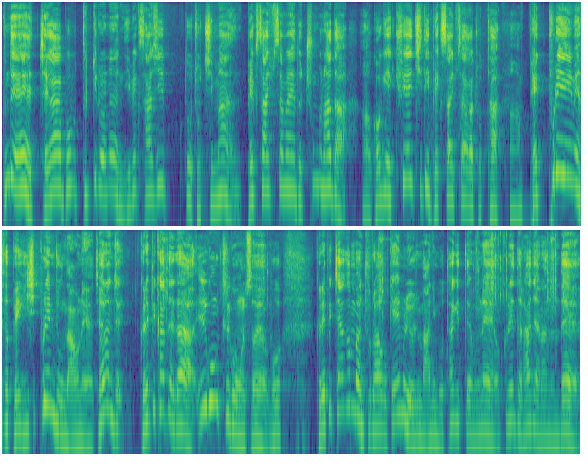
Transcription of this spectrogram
근데 제가 보- 듣기로는 240 도 좋지만 144만 해도 충분하다. 어, 거기에 QHD 144가 좋다. 어, 한 100프레임에서 120프레임 정도 나오네요. 저는 이제 그래픽 카드가 1070을 써요. 뭐 그래픽 작업만 주로 하고 게임을 요즘 많이 못 하기 때문에 업그레이드를 하지 않았는데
